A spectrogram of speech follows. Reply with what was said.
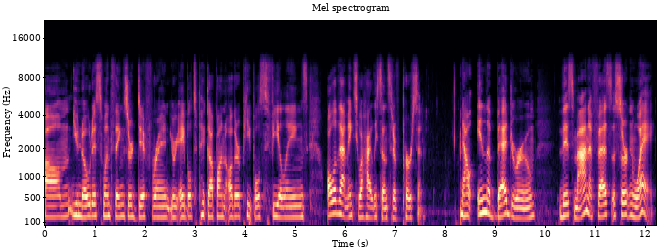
Um, you notice when things are different. You're able to pick up on other people's feelings. All of that makes you a highly sensitive person. Now, in the bedroom, this manifests a certain way.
